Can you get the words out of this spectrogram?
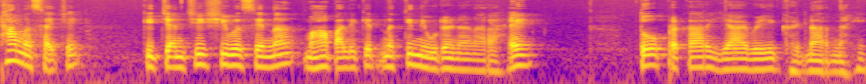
ठाम असायचे की ज्यांची शिवसेना महापालिकेत नक्की निवडून येणार आहे तो प्रकार यावेळी घडणार नाही.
